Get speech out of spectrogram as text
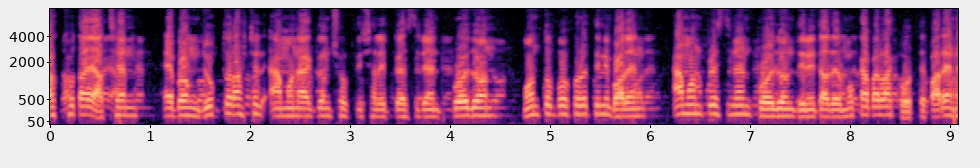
দক্ষতায় আছেন এবং যুক্তরাষ্ট্রের এমন একজন শক্তিশালী প্রেসিডেন্ট প্রয়োজন মন্তব্য করে তিনি বলেন, এমন প্রেসিডেন্ট প্রয়োজন যিনি তাদের মোকাবেলা করতে পারেন।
